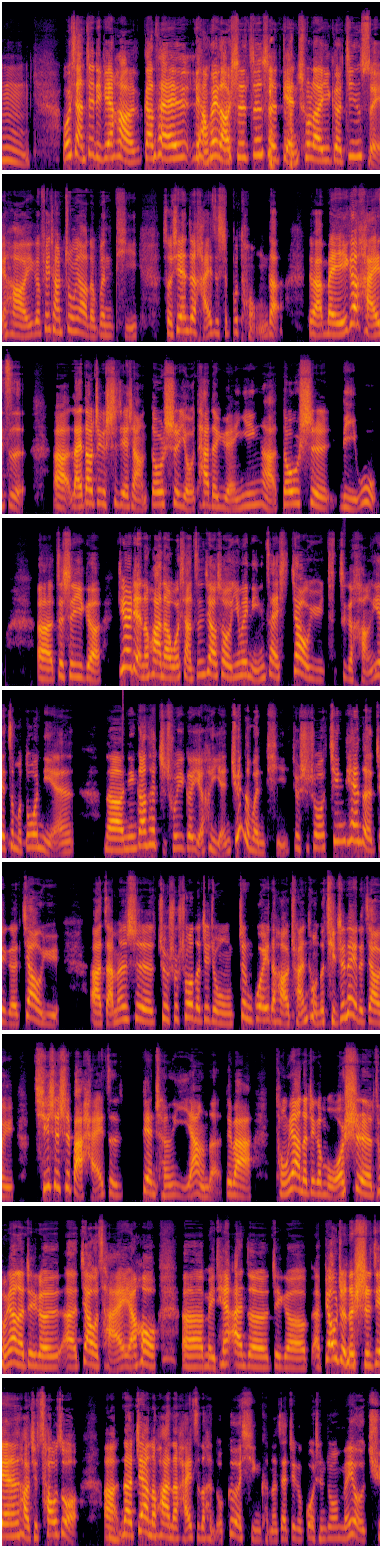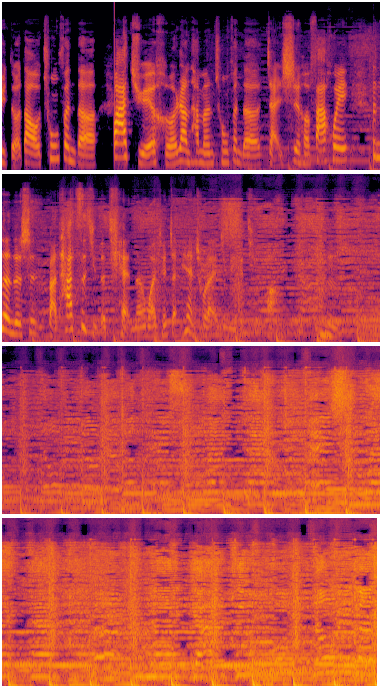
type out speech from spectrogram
嗯，我想这里边哈，刚才两位老师真是点出了一个精髓哈，一个非常重要的问题。首先，这孩子是不同的，对吧？每一个孩子啊，来到这个世界上都是有他的原因啊，都是礼物，呃，这是一个。第二点的话呢，我想曾教授，因为您在教育这个行业这么多年。那您刚才指出一个也很严峻的问题，就是说今天的这个教育，啊，咱们是就是说的这种正规的哈传统的体制内的教育，其实是把孩子。变成一样的，对吧？同样的这个模式，同样的这个呃教材，然后呃每天按照这个呃标准的时间哈去操作啊、那这样的话呢，孩子的很多个性可能在这个过程中没有去得到充分的挖掘和让他们充分的展示和发挥，真正的是把他自己的潜能完全展现出来这么一个情况，嗯。Like like that, like that. With we're gonna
